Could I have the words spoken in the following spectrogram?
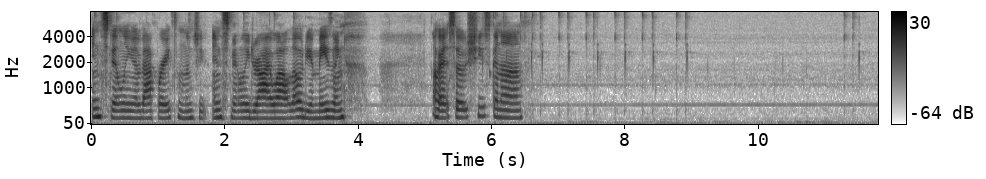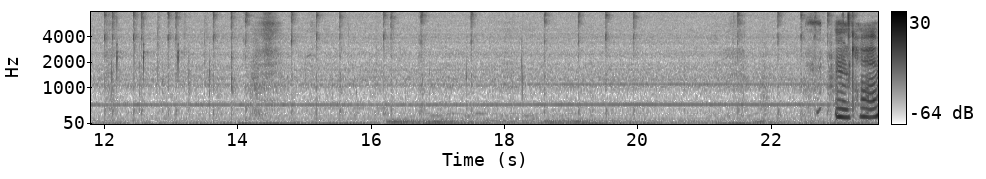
instantly evaporates and then she's instantly dry. Wow, that would be amazing. Okay, so she's gonna Okay.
